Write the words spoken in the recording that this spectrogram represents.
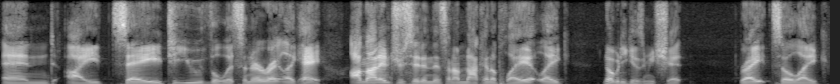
and I say to you, the listener, right, like, hey, I'm not interested in this and I'm not going to play it, like nobody gives me shit, right? So like,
